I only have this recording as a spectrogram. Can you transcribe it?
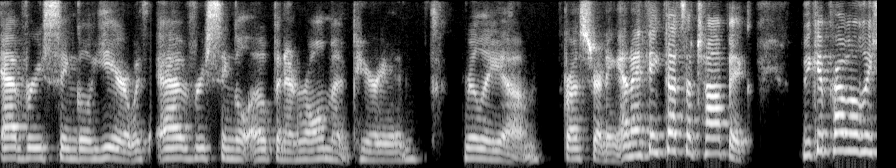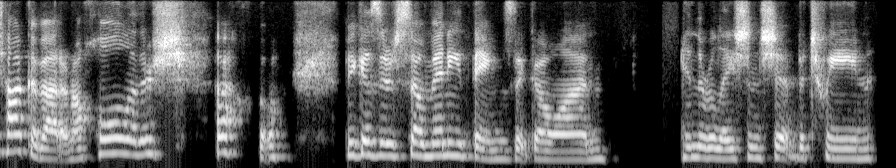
every single year with every single open enrollment period. Really um, frustrating. And i think that's a topic we could probably talk about on a whole other show because there's so many things that go on in the relationship between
